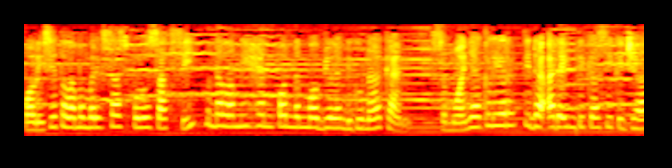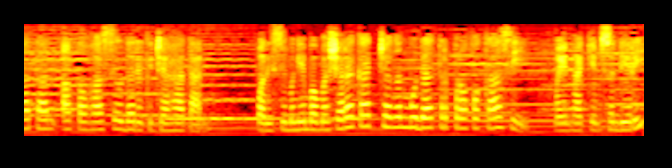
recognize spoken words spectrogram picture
Polisi telah memeriksa 10 saksi, mendalami handphone dan mobil yang digunakan. Semuanya clear, tidak ada indikasi kejahatan atau hasil dari kejahatan. Polisi mengimbau masyarakat jangan mudah terprovokasi, main hakim sendiri,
